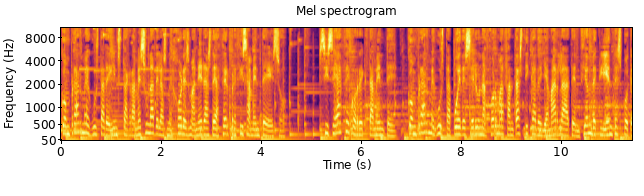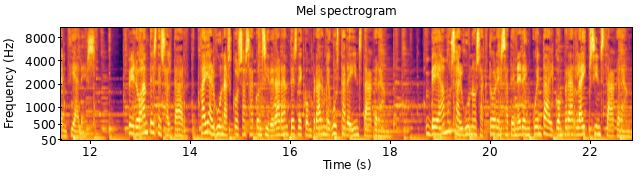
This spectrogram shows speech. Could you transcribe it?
Comprar me gusta de Instagram es una de las mejores maneras de hacer precisamente eso. Si se hace correctamente, comprar me gusta puede ser una forma fantástica de llamar la atención de clientes potenciales. Pero antes de saltar, hay algunas cosas a considerar antes de comprar me gusta de Instagram. Veamos algunos actores a tener en cuenta al comprar likes Instagram.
